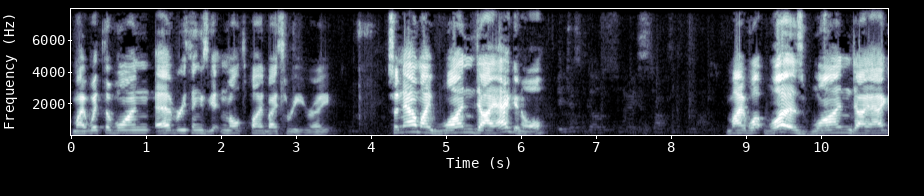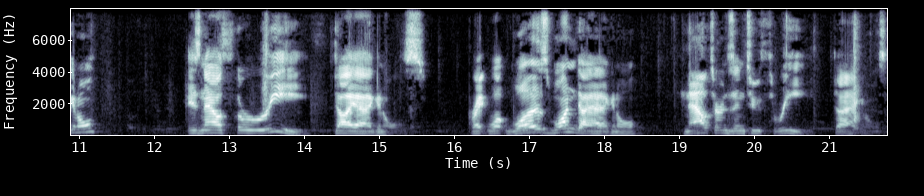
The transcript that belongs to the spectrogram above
My width of one, everything's getting multiplied by three, right? So now my one diagonal, my what was one diagonal, is now three diagonals. Right? What was one diagonal now turns into three diagonals.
